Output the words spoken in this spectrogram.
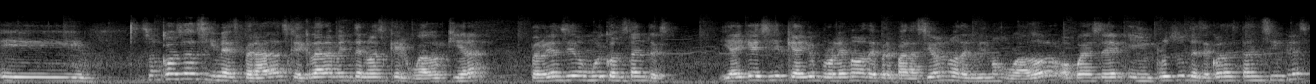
y son cosas inesperadas que claramente no es que el jugador quiera, pero ya han sido muy constantes. Y hay que decir que hay un problema de preparación o del mismo jugador, o puede ser incluso desde cosas tan simples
